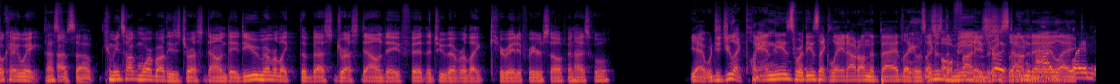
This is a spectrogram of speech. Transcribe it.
Okay, wait. That's uh, what's up. can we talk more about these dress down day? Do you remember like the best dress down day fit that you've ever like curated for yourself in high school? Yeah, well, did you like plan these? Were these like laid out on the bed? Like it was This like is the oh meme. Friday's This dress is down day. meme. Like planned-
